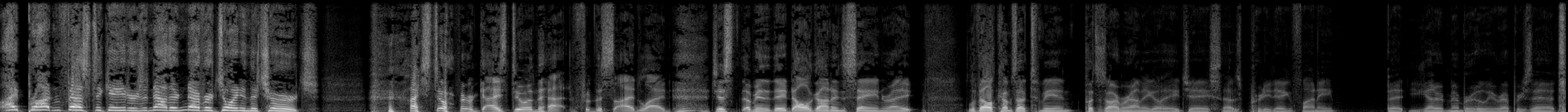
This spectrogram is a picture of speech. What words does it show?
"I brought investigators, and now they're never joining the church." I still remember guys doing that from the sideline. Just, I mean, they'd all gone insane, right? LaVell comes up to me and puts his arm around me goes, Hey, Jace, that was pretty dang funny, but you got to remember who we represent.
